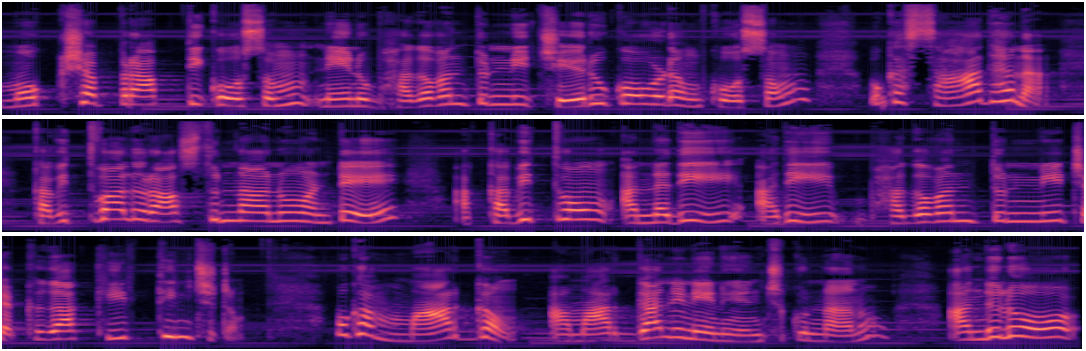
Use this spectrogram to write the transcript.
మోక్షప్రాప్తి కోసం నేను భగవంతుణ్ణి చేరుకోవడం కోసం ఒక సాధన. కవిత్వాలు రాస్తున్నాను అంటే ఆ కవిత్వం అన్నది అది భగవంతుణ్ణి చక్కగా కీర్తించటం. ఒక మార్గం. ఆ మార్గాన్ని నేను ఎంచుకున్నాను. అందులో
